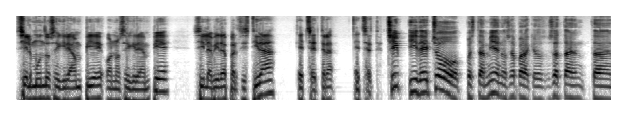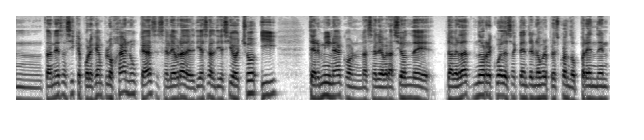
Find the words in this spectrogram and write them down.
si el mundo seguirá en pie o no seguirá en pie, si la vida persistirá, etcétera, etcétera. Sí, y de hecho, pues también, o sea, para que, o sea, tan, tan, tan es así que, por ejemplo, Hanukkah se celebra del 10 al 18 y termina con la celebración de, la verdad no recuerdo exactamente el nombre, pero es cuando prenden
